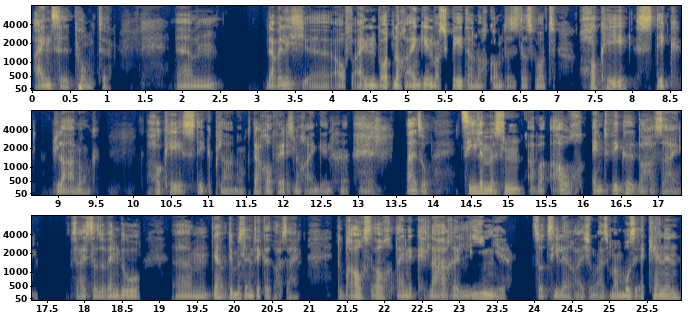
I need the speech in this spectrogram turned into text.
Einzelpunkte. Ähm, da will ich äh, auf ein Wort noch eingehen, was später noch kommt. Das ist das Wort Hockey-Stick-Planung. Hockey-Stick-Planung. Darauf werde ich noch eingehen. Also, Ziele müssen aber auch entwickelbar sein. Das heißt also, wenn du, ähm, ja, die müssen entwickelbar sein. Du brauchst auch eine klare Linie zur Zielerreichung. Also man muss erkennen,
